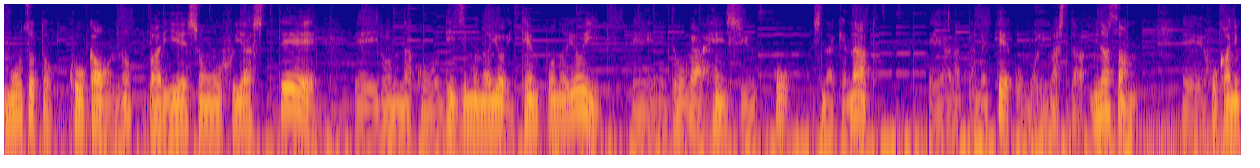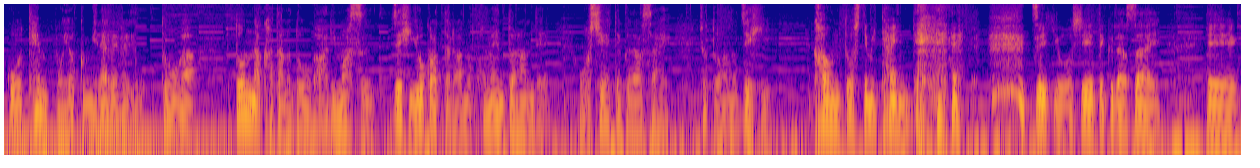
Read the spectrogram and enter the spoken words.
もうちょっと効果音のバリエーションを増やして、えー、いろんなこうリズムの良いテンポの良い、えー、動画編集をしなきゃなと、え、改めて思いました。皆さん、え他にこうテンポよく見られる動画どんな方の動画あります？ぜひよかったらあのコメント欄で教えてください。ちょっとあのぜひカウントしてみたいんで ぜひ教えてください。えー、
